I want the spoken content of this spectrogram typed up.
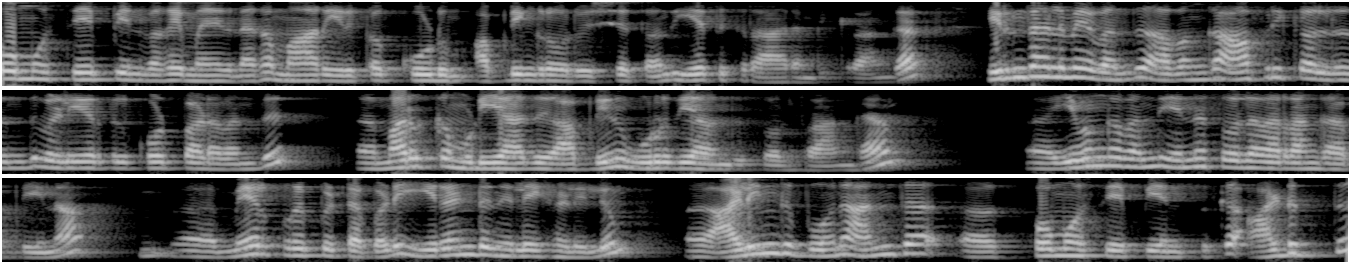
ஹோமோசேப்பியன் வகை மனிதனாக மாறி இருக்கக்கூடும் அப்படிங்கிற ஒரு விஷயத்தை வந்து ஏற்றுக்கிற ஆரம்பிக்கிறாங்க. இருந்தாலுமே வந்து அவங்க ஆப்பிரிக்காவிலிருந்து வெளியேறுதல் கோட்பாடை வந்து மறுக்க முடியாது அப்படின்னு உறுதியாக வந்து சொல்கிறாங்க இவங்க வந்து என்ன சொல்ல வர்றாங்க அப்படின்னா மேற்குறிப்பிட்டபடி இரண்டு நிலைகளிலும் அழிந்து போன அந்த ஹோமோசேப்பியன்ஸுக்கு அடுத்து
